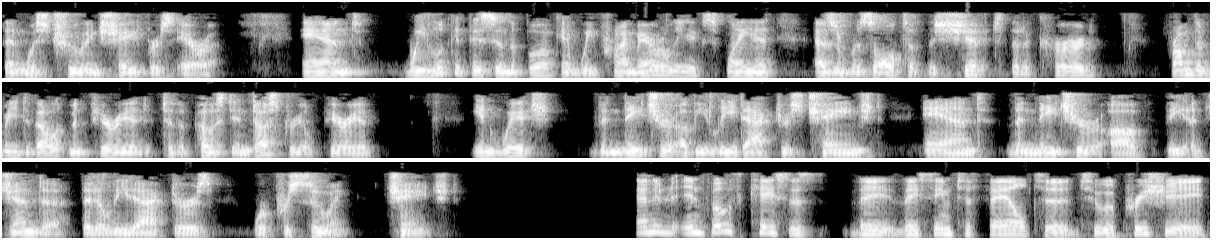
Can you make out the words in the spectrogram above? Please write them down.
than was true in Schaefer's era. And we look at this in the book and we primarily explain it as a result of the shift that occurred from the redevelopment period to the post industrial period, in which the nature of elite actors changed and the nature of the agenda that elite actors were pursuing changed. And in, in both cases, they, they seem to fail to, to appreciate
